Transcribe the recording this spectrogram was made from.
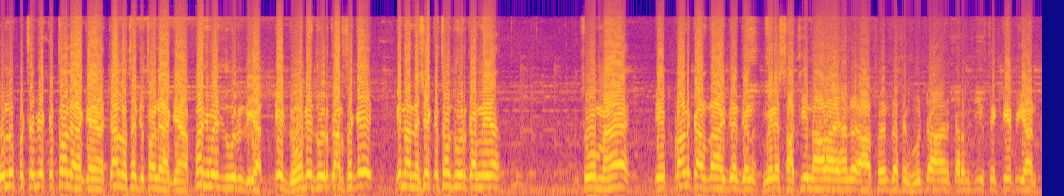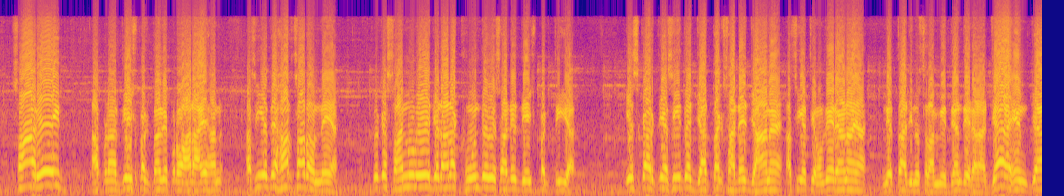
ਉਹਨੂੰ ਪੁੱਛੋ ਵੀ ਕਿੱਥੋਂ ਲੈ ਕੇ ਆਇਆ? ਚੱਲ ਉੱਥੇ ਜਿੱਥੋਂ ਲੈ ਕੇ ਆਇਆ। 5 ਮਿੰਟ ਦੂਰ ਹੁੰਦੀ ਆ ਇਹ ਡੋਰ ਨਹੀਂ ਦੂਰ ਕਰ ਸਕੇ। ਇਹਨਾਂ ਨਸ਼ੇ ਕਿੱਥੋਂ ਦੂਰ ਕਰਨੇ ਆ? ਸੋ ਮੈਂ ਇਹ ਪ੍ਰਣ ਕਰਦਾ ਅੱਜ ਦੇ ਦਿਨ। ਮੇਰੇ ਸਾਥੀ ਨਾਲ ਆਏ ਹਨ ਸੁਰਿੰਦਰ ਸਿੰਘ ਹੁਜਾ ਹਨ, ਕਰਮਜੀਤ ਸਿੰਘ ਕੇਪੀ ਹਨ। ਸਾਰੇ ਆਪਣਾ ਦੇਸ਼ ਭਗਤਾਂ ਦੇ ਪਰਿਵਾਰ ਆਏ ਹਨ। ਅਸੀਂ ਇੱਥੇ ਹਰ ਸਾਲ ਆਉਂਦੇ ਆ ਕਿਉਂਕਿ ਸਾਨੂੰ ਇਹ ਜਿਹੜਾ ਨਾ ਖੂਨ ਦੇ ਵਿੱਚ ਸਾਡੇ ਦੇਸ਼ ਭਗਤੀ ਆ। ਇਸ ਕਰਕੇ ਅਸੀਂ ਤੇ ਜਦ ਤੱਕ ਸਾਡੇ ਜਾਨ ਹੈ, ਅਸੀਂ ਇੱਥੇ ਆਉਂਦੇ ਰਹਿਣਾ ਆ। ਨੇਤਾ ਜੀ ਨੂੰ ਸਲਾਮੀ ਦਿੰਦੇ ਰਹਿਣਾ। ਜੈ ਹਿੰਦ, ਜੈ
